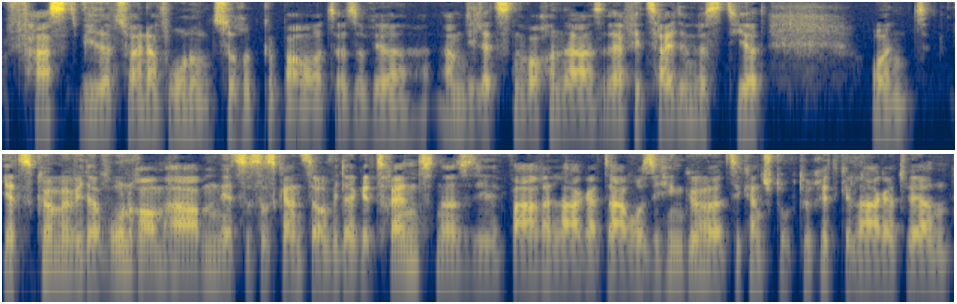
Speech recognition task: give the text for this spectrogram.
fast wieder zu einer Wohnung zurückgebaut. Also wir haben die letzten Wochen da sehr viel Zeit investiert. Und jetzt können wir wieder Wohnraum haben. Jetzt ist das Ganze auch wieder getrennt. Also die Ware lagert da, wo sie hingehört. Sie kann strukturiert gelagert werden.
